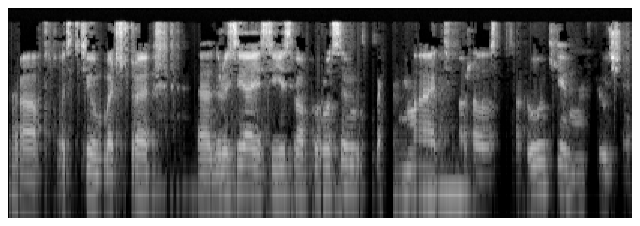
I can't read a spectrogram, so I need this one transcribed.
Спасибо большое. Э, друзья, если есть вопросы, поднимайте, пожалуйста, руки, мы включим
